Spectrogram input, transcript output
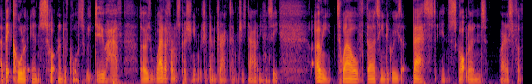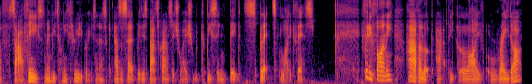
A bit cooler in Scotland, of course. We do have those weather fronts pushing in, which are going to drag temperatures down. You can see only 12, 13 degrees at best in Scotland, whereas for the southeast, maybe 23 degrees. And as, as I said, with this battleground situation, we could be seeing big splits like this. If we do finally have a look at the live radar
